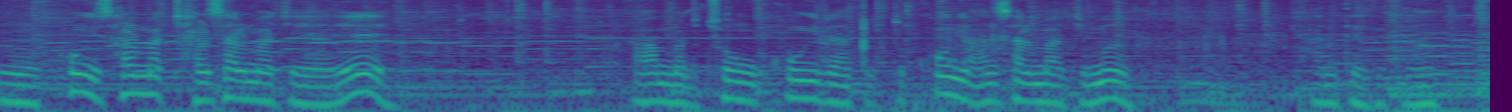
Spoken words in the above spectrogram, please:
음, 콩이 삶아 잘 삶아져야 해. 아무리 좋은 콩이라도 또 콩이 안 삶아지면 안 되거든.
